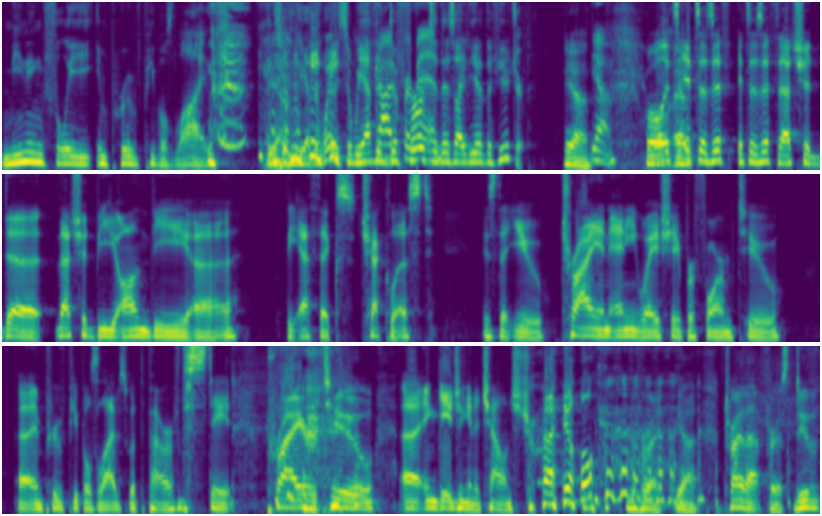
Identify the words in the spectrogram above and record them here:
meaningfully improve people's lives in so many other ways. So we have God to defer forbid. to this idea of the future. Yeah. Yeah. Well, it's and- it's as if it's as if that should uh, that should be on the uh, the ethics checklist. Is that you try in any way, shape, or form to uh, improve people's lives with the power of the state prior to uh, engaging in a challenge trial? right. Yeah. Try that first. Do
